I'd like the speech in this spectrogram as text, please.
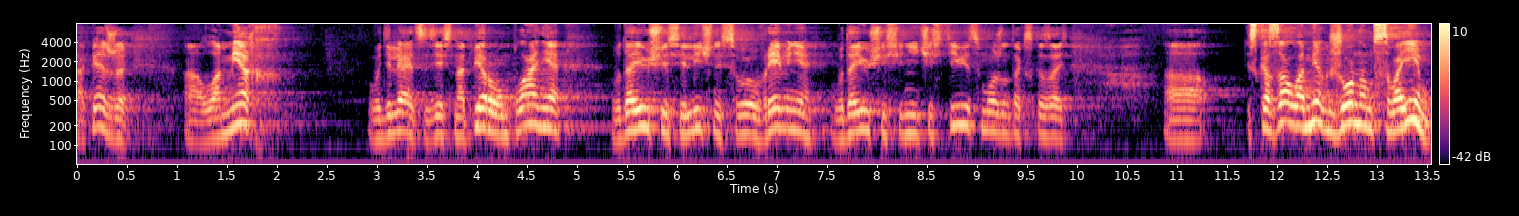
Опять же, э, Ламех выделяется здесь на первом плане, выдающаяся личность своего времени, выдающийся нечестивец, можно так сказать. «И сказал Ламех женам своим,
